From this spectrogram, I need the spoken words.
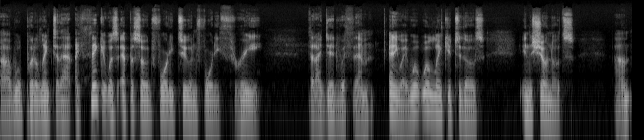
uh, we'll put a link to that. I think it was episode 42 and 43 that I did with them. Anyway, we'll, we'll link you to those in the show notes. Um,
